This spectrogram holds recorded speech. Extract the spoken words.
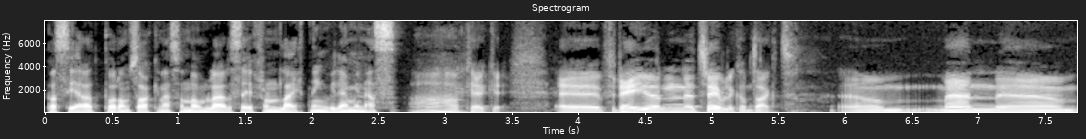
baserat på de sakerna som de lärde sig från Lightning vill jag minnas. Ah, okay, okay. Eh, för det är ju en trevlig kontakt. Um, men uh,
